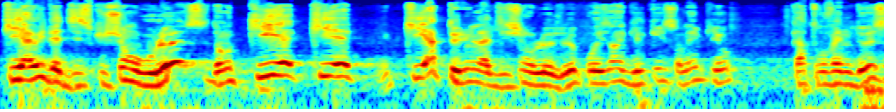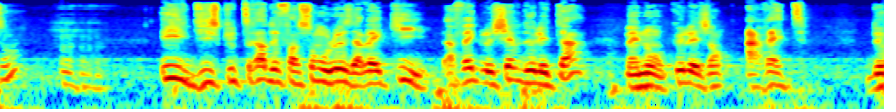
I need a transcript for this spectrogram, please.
qu'il y a eu des discussions houleuses, donc qui, est, qui, est, qui a tenu la discussion houleuse? Le président Gilkis Olympio, 82 ans. Il discutera de façon houleuse avec qui? Avec le chef de l'État Mais non, que les gens arrêtent de,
